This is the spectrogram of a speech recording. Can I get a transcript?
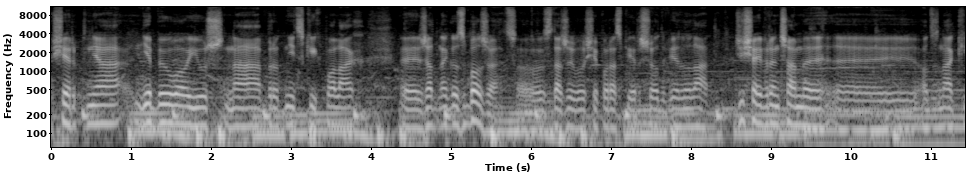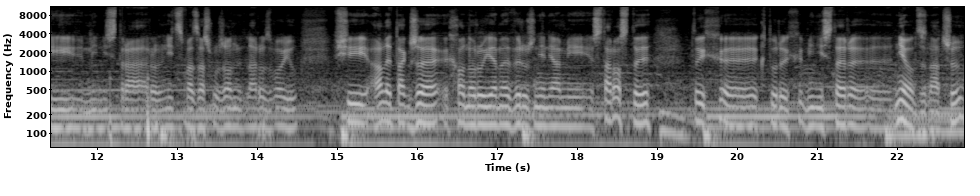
sierpnia nie było już na brodnickich polach e, żadnego zboża, co zdarzyło się po raz pierwszy od wielu lat. Dzisiaj wręczamy e, odznaki ministra rolnictwa zasłużony dla rozwoju wsi, ale także honorujemy wyróżnieniami starosty, tych, e, których minister e, nie odznaczył. E,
